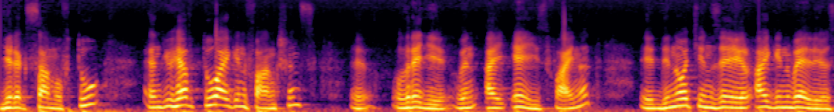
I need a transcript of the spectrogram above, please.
direct sum of two, and you have two eigenfunctions uh, already when IA is finite, uh, denoting their eigenvalues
